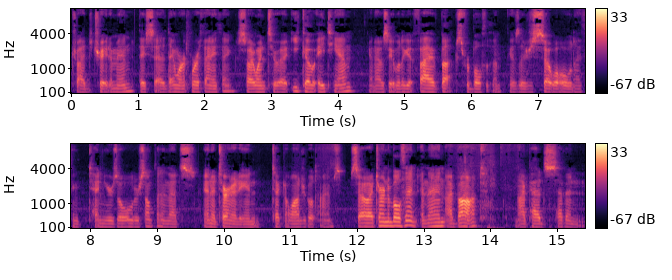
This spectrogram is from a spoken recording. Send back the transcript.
tried to trade them in. They said they weren't worth anything. So I went to a Eco ATM and I was able to get five bucks for both of them because they're just so old. I think 10 years old or something, and that's an eternity in technological times. So I turned them both in and then I bought an iPad 7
